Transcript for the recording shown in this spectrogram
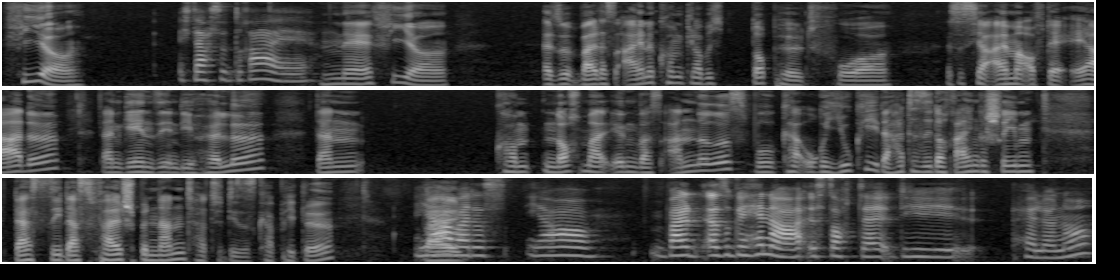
Vier. Ich dachte drei. Nee, vier. Also, weil das eine kommt, glaube ich, doppelt vor. Es ist ja einmal auf der Erde, dann gehen sie in die Hölle, dann kommt nochmal irgendwas anderes, wo Kaori Yuki, da hatte sie doch reingeschrieben, dass sie das falsch benannt hatte, dieses Kapitel. Ja, aber das, ja, weil, also Gehenna ist doch der, die Hölle, ne?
